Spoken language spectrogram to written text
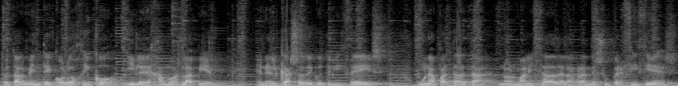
totalmente ecológico y le dejamos la piel. En el caso de que utilicéis una patata normalizada de las grandes superficies,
